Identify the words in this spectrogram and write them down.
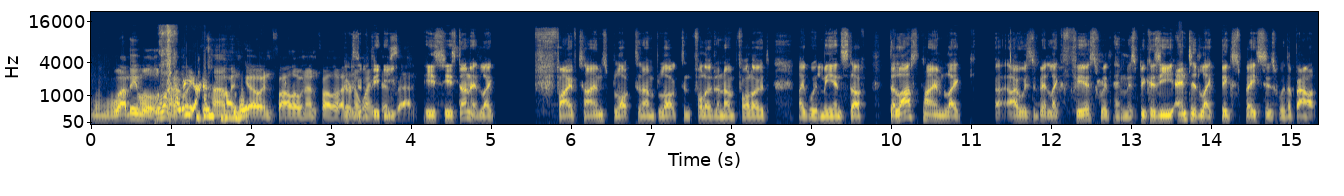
Webby will Why kind of like come and go and follow and unfollow. I don't know why he He- does that. He's he's done it like five times, blocked and unblocked, and followed and unfollowed, like with me and stuff. The last time, like I was a bit like fierce with him, is because he entered like big spaces with about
